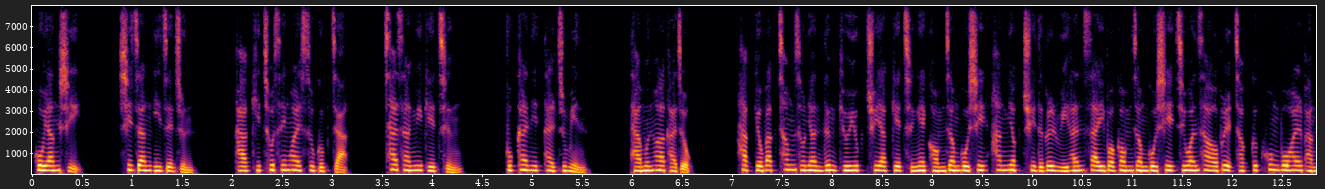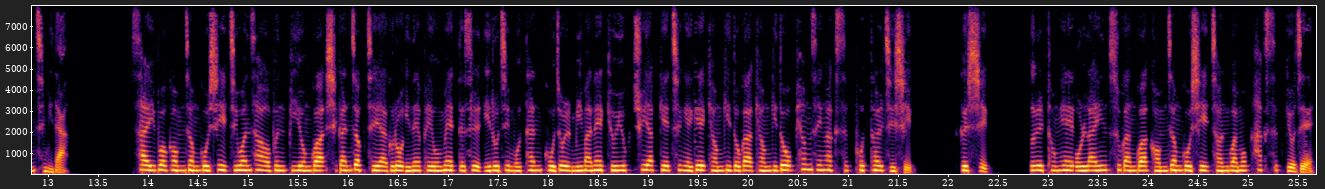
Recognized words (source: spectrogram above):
고양시 시장 이재준 가기초생활수급자 차상위 계층 북한 이탈 주민 다문화 가족 학교 밖 청소년 등 교육 취약계층의 검정고시 학력 취득을 위한 사이버 검정고시 지원 사업을 적극 홍보할 방침이다. 사이버 검정고시 지원 사업은 비용과 시간적 제약으로 인해 배움의 뜻을 이루지 못한 고졸 미만의 교육 취약계층에게 경기도가 경기도 평생학습 포털 지식, 글식을 통해 온라인 수강과 검정고시 전 과목 학습 교재,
